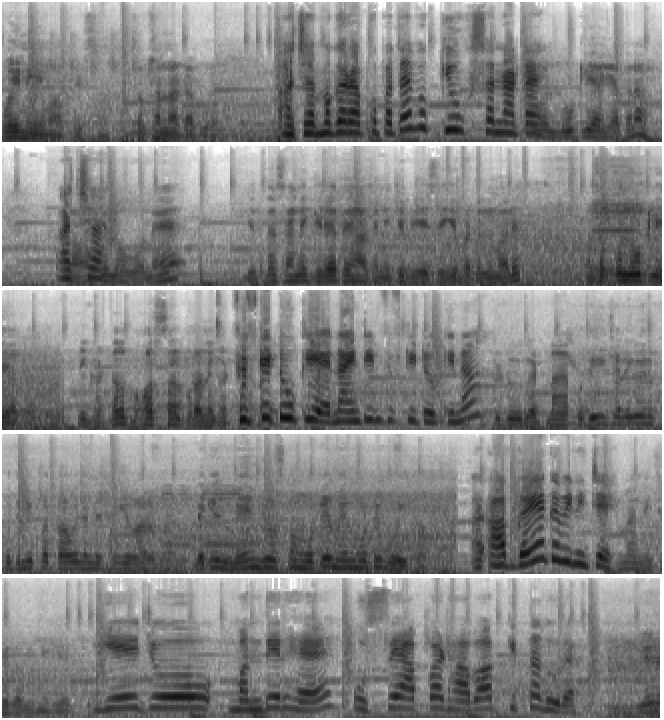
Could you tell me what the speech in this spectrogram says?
कोई नहीं है वहाँ पे सब सन्नाटा पूरा। अच्छा मगर आपको पता है वो क्यों सन्नाटा है? लूट लिया गया था ना। अच्छा। लोगो लोगों ने जितने सैनिक गिरे थे यहाँ से नीचे पीएससी के बटन वाले उन सबको लूट लिया था। ये घटना तो बहुत साल पुरानी घटना 52 की है 1952 की ना? है टू घटना है। खुद ही चले गए खुद नहीं पता हो जनरेशन के बारे में। लेकिन मेन जो उसका मोटिव मेन मोटिव वही था। आप गए हैं कभी नीचे? मैं नीचे कभी नहीं गया। ये जो मंदिर है उससे आपका ढाबा कितना दूर है? ये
